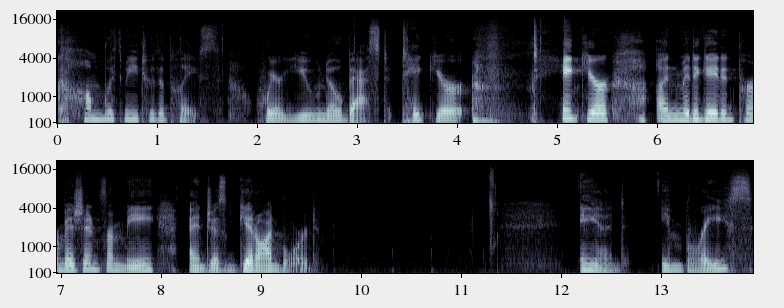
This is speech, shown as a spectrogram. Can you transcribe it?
Come with me to the place where you know best. Take your take your unmitigated permission from me and just get on board and embrace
